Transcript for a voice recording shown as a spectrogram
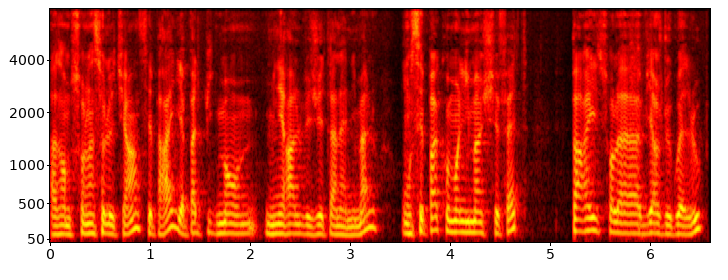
Par exemple, sur linceul de Turin, c'est pareil, il n'y a pas de pigment minéral, végétal, animal. On ne sait pas comment l'image s'est faite. Pareil sur la Vierge de Guadeloupe.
